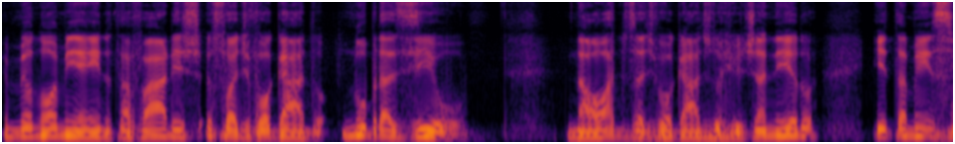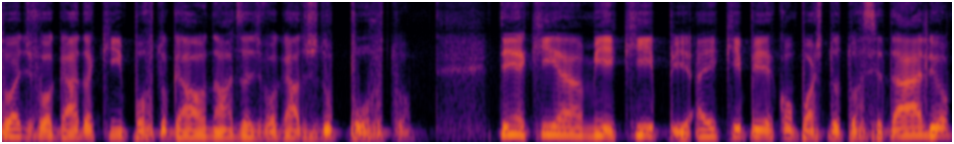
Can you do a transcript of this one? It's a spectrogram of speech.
Meu nome é Eno Tavares, eu sou advogado no Brasil, na Ordem dos Advogados do Rio de Janeiro e também sou advogado aqui em Portugal, na Ordem dos Advogados do Porto. Tenho aqui a minha equipe, a equipe é composta do Dr. Cidálio,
